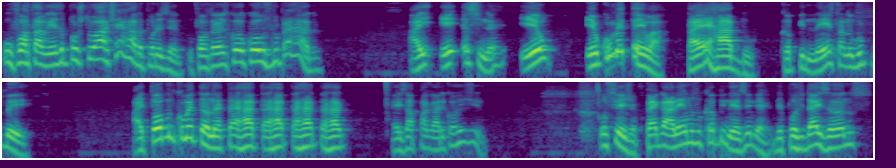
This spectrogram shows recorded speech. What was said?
O Fortaleza postou a arte errada, por exemplo. O Fortaleza colocou os grupos errados. Aí, assim, né? Eu, eu comentei lá. Tá errado. Campinense tá no grupo B. Aí todo mundo comentando, né? Tá errado, tá errado, tá errado, tá errado. Aí eles apagaram e corrigiram. Ou seja, pegaremos o Campinense, hein? Depois de 10 anos,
